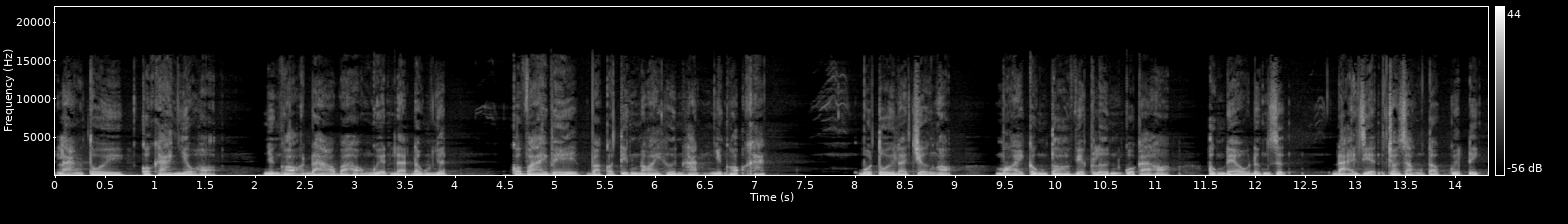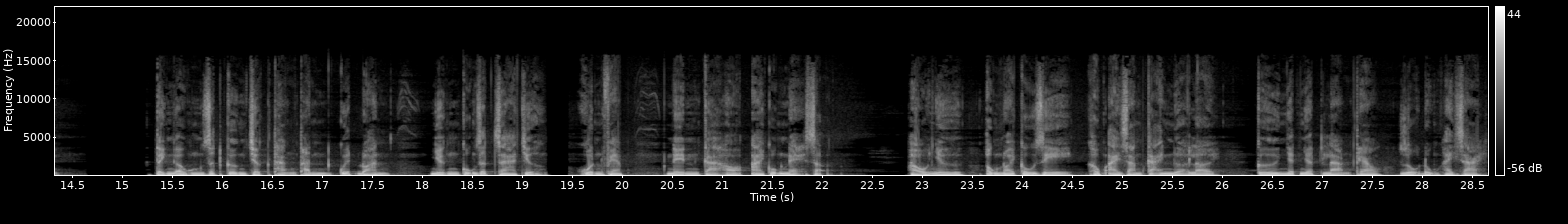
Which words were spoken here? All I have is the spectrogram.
Làng tôi có khá nhiều họ, nhưng họ Đào và họ Nguyễn là đông nhất, có vai vế và có tiếng nói hơn hẳn những họ khác. Bố tôi là trưởng họ, mọi công to việc lớn của cả họ, ông đều đứng dựng đại diện cho dòng tộc quyết định. Tính ông rất cương trực, thẳng thắn, quyết đoán, nhưng cũng rất gia trưởng, khuôn phép, nên cả họ ai cũng nể sợ. Hầu như ông nói câu gì không ai dám cãi nửa lời, cứ nhất nhất làm theo dù đúng hay sai.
